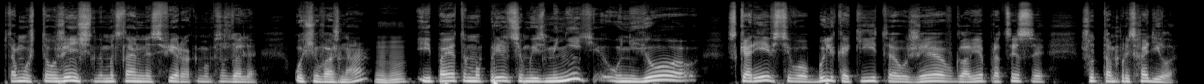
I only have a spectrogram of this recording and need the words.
Потому что у женщин эмоциональная сфера, как мы обсуждали, очень важна. Угу. И поэтому, прежде чем изменить, у нее, скорее всего, были какие-то уже в голове процессы, что-то там происходило.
